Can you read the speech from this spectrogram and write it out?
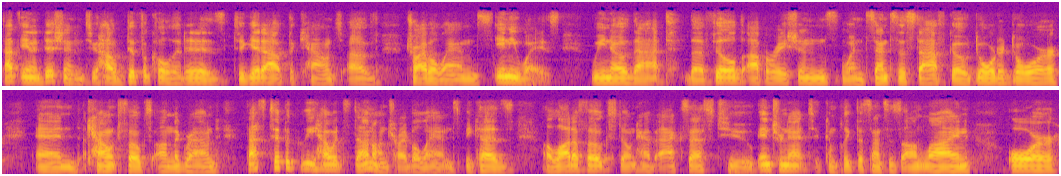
That's in addition to how difficult it is to get out the count of tribal lands, anyways. We know that the field operations, when census staff go door to door and count folks on the ground, that's typically how it's done on tribal lands because a lot of folks don't have access to internet to complete the census online, or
